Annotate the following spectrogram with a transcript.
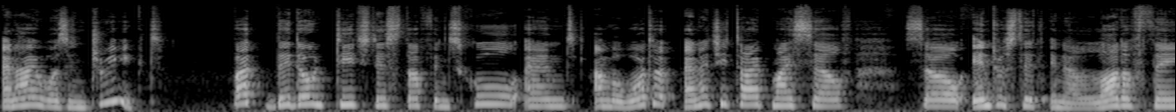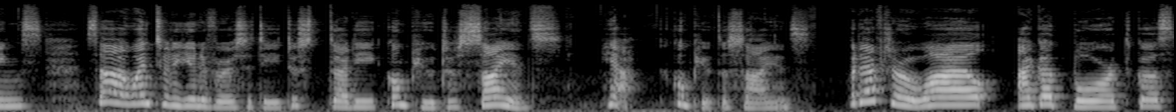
And I was intrigued. But they don't teach this stuff in school, and I'm a water energy type myself, so interested in a lot of things. So I went to the university to study computer science. Yeah, computer science. But after a while, I got bored because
